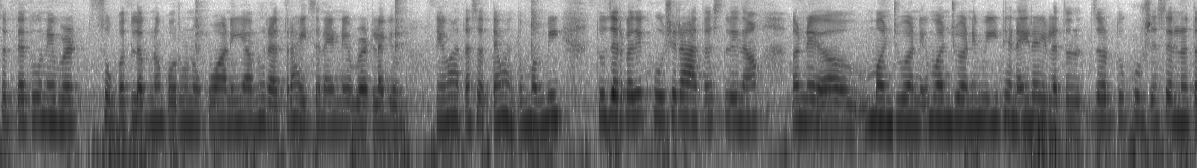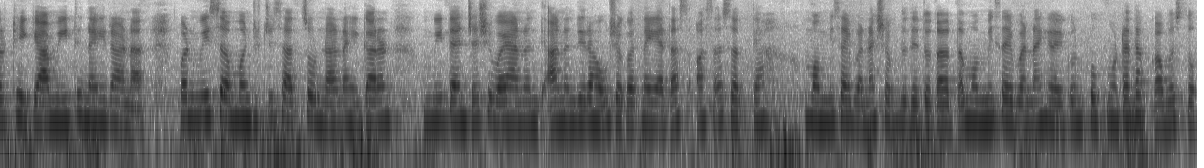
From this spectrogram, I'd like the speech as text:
सध्या तू नेबळटसोबत लग्न करू नको आणि या घरात राहायचं नाही नेबळटला घेऊन. तेव्हा आता सत्या म्हणतो मम्मी तू जर कधी खुश राहत असली ना ने मंजू आणि मंजू आणि मी इथे नाही राहिलं तर जर तू खुश असेल ना तर ठीक आहे आम्ही इथे नाही राहणार. पण मी स मंजूची साथ सोडणार नाही कारण मी त्यांच्याशिवाय आनंद आनंदी राहू शकत नाही. आता असं- असं सत्या. मम्मी साहेबांना शब्द देत. होता आता मम्मी साहेबांना हे ऐकून खूप मोठा धक्का बसतो.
